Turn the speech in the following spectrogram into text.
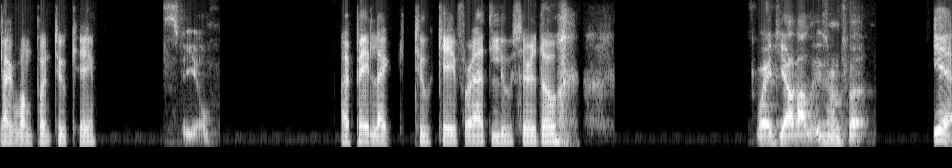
like 1.2k. Steal. I paid like 2k for that loser though. Wait, do you have that loser on Twitter? Yeah.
